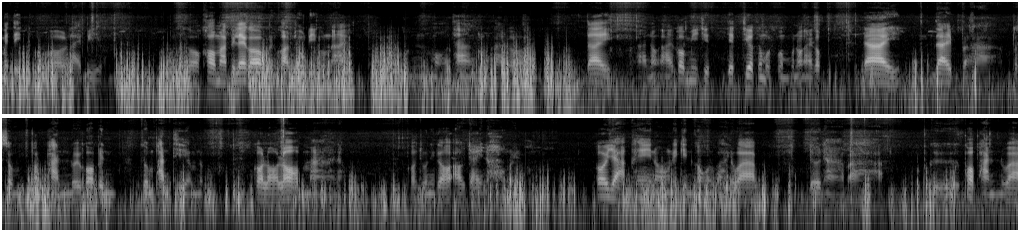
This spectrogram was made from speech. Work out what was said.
ไม่ติดก็หลายปีก็เข้ามาปีแรกก็เป็นความโชคดีของน้อายคุณหมอทางโรงพยาบาลก็ได้น้องอายก็มีเจ็ดเชือกทั้งหมดผมน้องอายก็ได้ได้อ่า ผสมพันธุ์ด้วยก็เป็นผสมพันธุ์เทียมนะก็รอรอบมานะก็ช่วงนี้ก็เอาใจน้องเลยก็อยากให้น้องได้กินของหวานหรือว่าเดินหาอ่าคือพ่อพันธุ์หรือว่า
